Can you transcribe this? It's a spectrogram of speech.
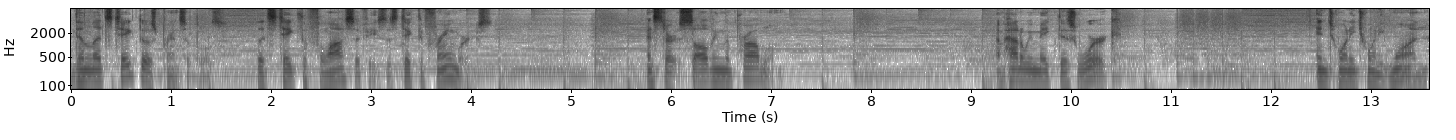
then let's take those principles, let's take the philosophies, let's take the frameworks, and start solving the problem of how do we make this work in 2021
